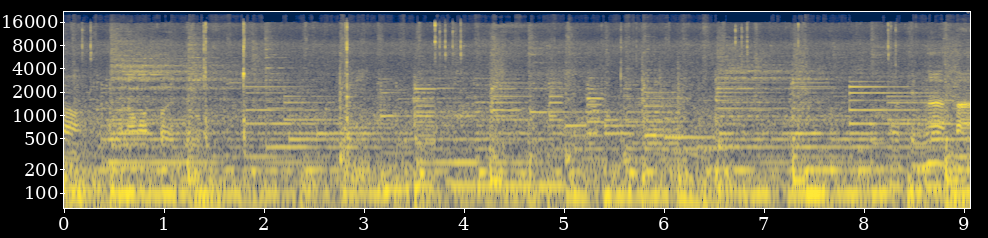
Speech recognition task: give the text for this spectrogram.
ก็เดี๋ยวเรามาเปิดดูก็เป็นหน้าตา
